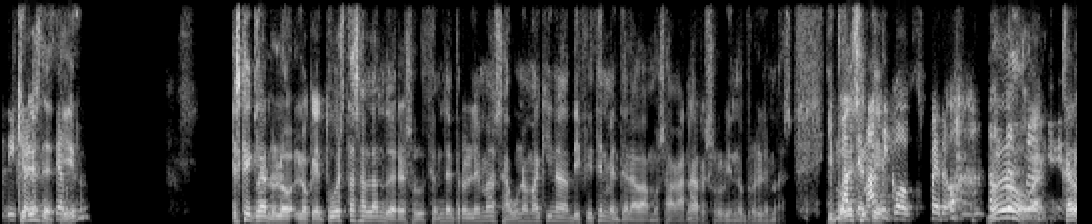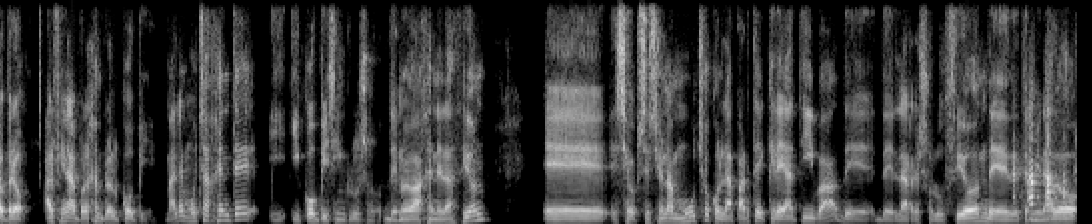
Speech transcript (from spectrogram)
¿Quieres decir? Es que, claro, lo, que tú estás hablando de resolución de problemas, a una máquina difícilmente la vamos a ganar resolviendo problemas. Y Matemáticos, pero. No, no, no, claro, pero al final, por ejemplo, el copy, ¿vale? Mucha gente, y, y copies incluso de nueva generación, eh, se obsesiona mucho con la parte creativa de, la resolución de determinado,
